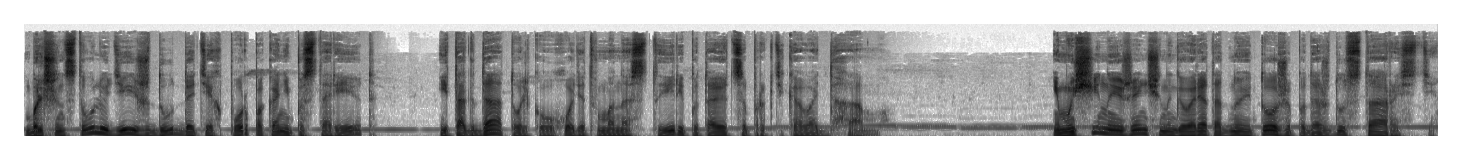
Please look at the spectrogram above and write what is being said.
Большинство людей ждут до тех пор, пока не постареют, и тогда только уходят в монастырь и пытаются практиковать дхамму. И мужчины и женщины говорят одно и то же «подожду старости».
